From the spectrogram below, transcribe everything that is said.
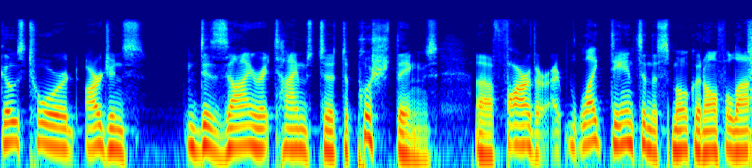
goes toward Argent's desire at times to, to push things uh, farther. I like Dance in the Smoke an awful lot.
